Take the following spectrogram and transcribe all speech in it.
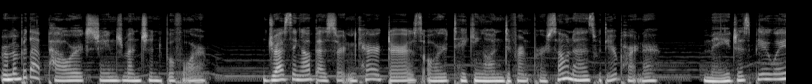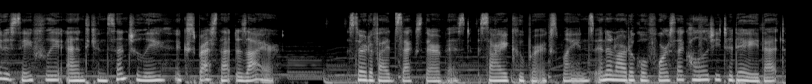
Remember that power exchange mentioned before? Dressing up as certain characters or taking on different personas with your partner may just be a way to safely and consensually express that desire. Certified sex therapist Sari Cooper explains in an article for Psychology Today that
